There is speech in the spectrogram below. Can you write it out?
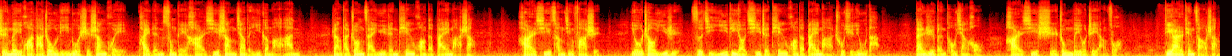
是内华达州里诺市商会派人送给哈尔西上将的一个马鞍，让他装在裕仁天皇的白马上。哈尔西曾经发誓，有朝一日自己一定要骑着天皇的白马出去溜达。但日本投降后，哈尔西始终没有这样做。第二天早上，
